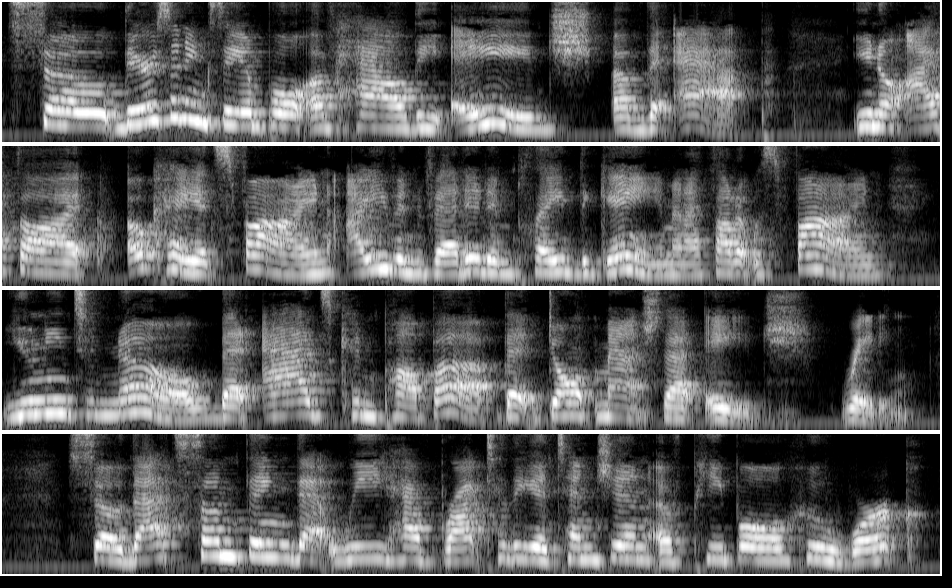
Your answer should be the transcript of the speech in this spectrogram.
So there's an example of how the age of the app, you know, I thought, okay, it's fine. I even vetted and played the game and I thought it was fine. You need to know that ads can pop up that don't match that age rating. So that's something that we have brought to the attention of people who work.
